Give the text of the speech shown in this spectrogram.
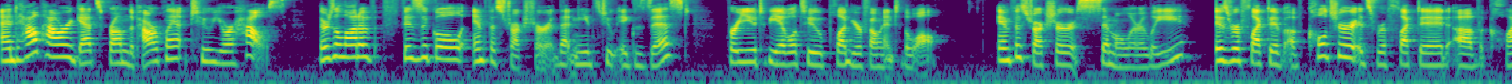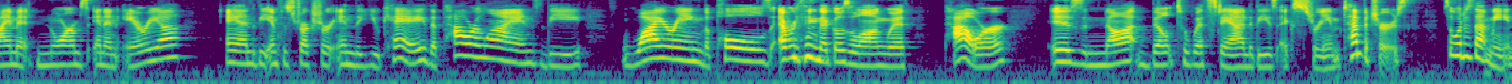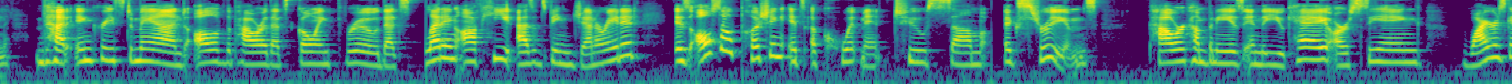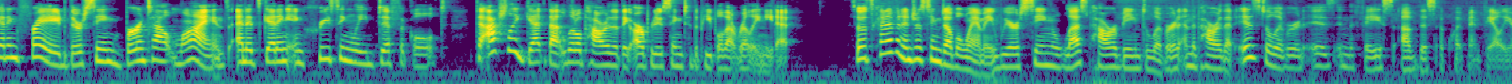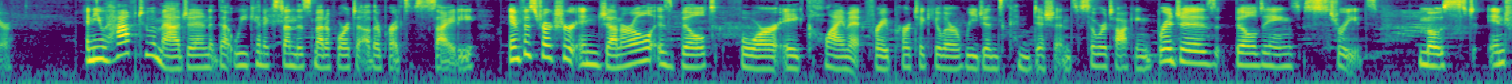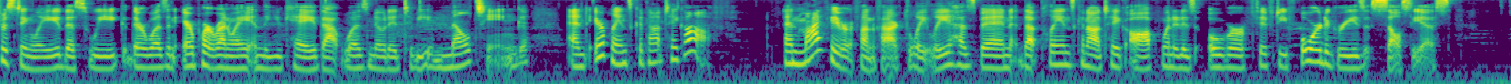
and how power gets from the power plant to your house. There's a lot of physical infrastructure that needs to exist for you to be able to plug your phone into the wall. Infrastructure, similarly, is reflective of culture, it's reflected of climate norms in an area, And the infrastructure in the UK, the power lines, the wiring, the poles, everything that goes along with power is not built to withstand these extreme temperatures. So, what does that mean? That increased demand, all of the power that's going through, that's letting off heat as it's being generated, is also pushing its equipment to some extremes. Power companies in the UK are seeing wires getting frayed, they're seeing burnt out lines, and it's getting increasingly difficult to actually get that little power that they are producing to the people that really need it. So it's kind of an interesting double whammy. We are seeing less power being delivered, and the power that is delivered is in the face of this equipment failure. And you have to imagine that we can extend this metaphor to other parts of society. Infrastructure in general is built for a climate, for a particular region's conditions. So we're talking bridges, buildings, streets. Most interestingly, this week, there was an airport runway in the UK that was noted to be melting, and airplanes could not take off. And my favorite fun fact lately has been that planes cannot take off when it is over 54 degrees Celsius.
